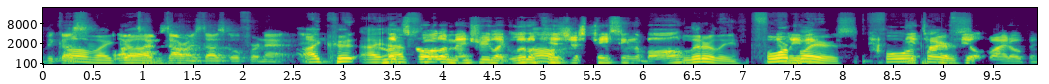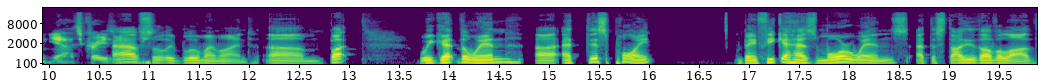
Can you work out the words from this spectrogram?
because Oh my a lot of God. times Darwin does go for net. I could. I It looks so elementary, like little Oh. kids just chasing the ball. literally four leaving players, the four entire players, field wide open. Yeah, it's crazy. absolutely blew my mind. Um, but we get the win. Uh, at this point, Benfica has more wins at the Stadio de Alvalade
